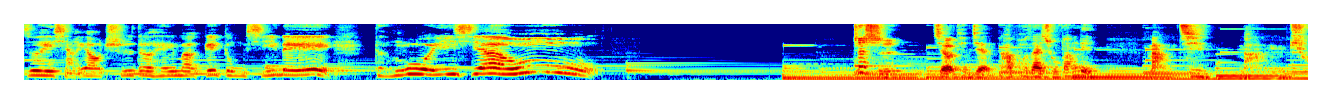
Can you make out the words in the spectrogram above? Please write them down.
最想要吃的黑马给东西嘞，等我一下哦。这时就听见阿婆在厨房里忙进忙出。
